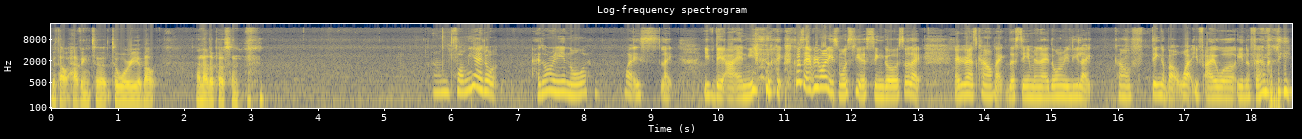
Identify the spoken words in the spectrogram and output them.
without having to, to worry about another person. um, for me, I don't I don't really know what is like if there are any like because everyone is mostly a single so like everyone is kind of like the same and I don't really like kind of think about what if I were in a family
